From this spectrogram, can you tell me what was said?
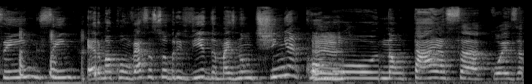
Sim, sim. Era uma conversa sobre vida, mas não tinha como é. não tá essa coisa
